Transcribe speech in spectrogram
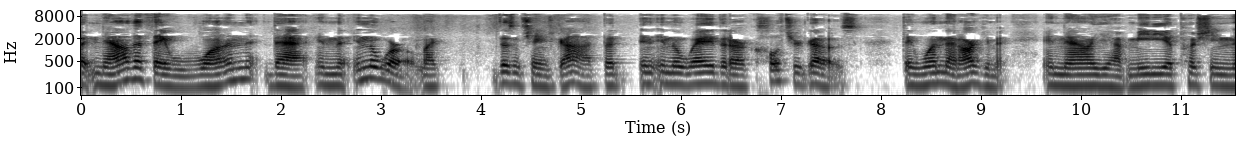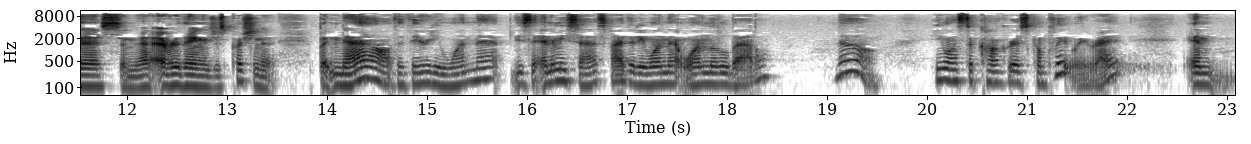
but now that they won that in the in the world, like doesn't change God, but in, in the way that our culture goes, they won that argument and now you have media pushing this and everything is just pushing it. But now that they already won that, is the enemy satisfied that he won that one little battle? No. He wants to conquer us completely, right? And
